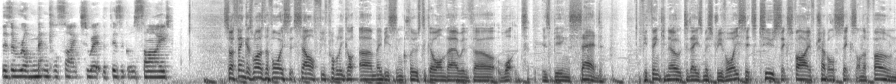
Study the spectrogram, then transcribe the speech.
There's a real mental side to it, the physical side. So I think, as well as the voice itself, you've probably got uh, maybe some clues to go on there with uh, what is being said. If you think you know today's mystery voice, it's 265 treble six on the phone.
